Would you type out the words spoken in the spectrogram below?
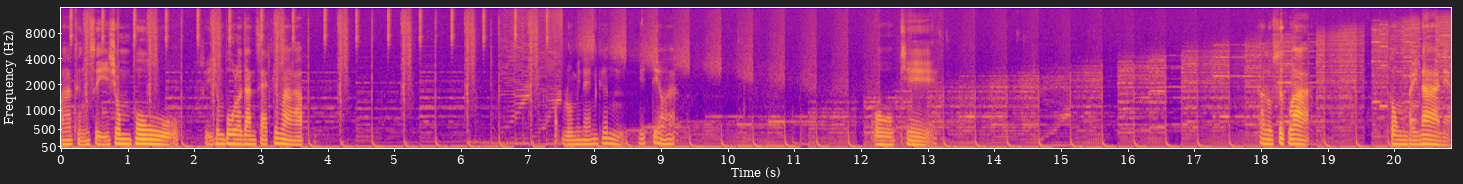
มาถึงสีชมพู สีชมพูเราดันแซดขึ้นมาครับปรับ luminance ขึ้นนิดเดียวฮะ โอเค ถ้ารู้สึกว่าตรงใบหน้าเนี่ย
